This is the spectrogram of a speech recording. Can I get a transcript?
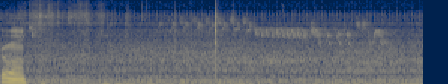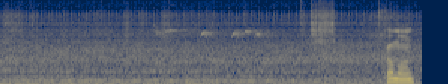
Come on. Come on.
